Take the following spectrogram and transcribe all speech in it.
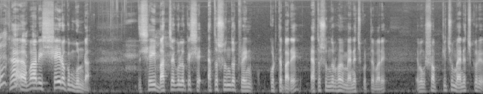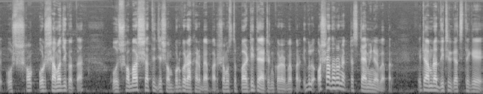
না? হ্যাঁ? মানে সেই রকম গুন্ডা। সেই বাচ্চাগুলোকে সে এত সুন্দর ট্রেন করতে পারে এত সুন্দরভাবে ম্যানেজ করতে পারে এবং সব কিছু ম্যানেজ করে ওর ওর সামাজিকতা ও সবার সাথে যে সম্পর্ক রাখার ব্যাপার সমস্ত পার্টিতে অ্যাটেন্ড করার ব্যাপার এগুলো অসাধারণ একটা স্ট্যামিনার ব্যাপার। এটা আমরা দিঠির কাছ থেকে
